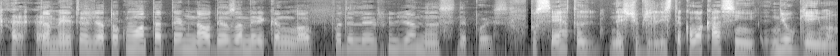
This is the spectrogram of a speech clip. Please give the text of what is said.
Também tô- já tô com vontade de terminar o Deus americano logo pra poder ler Filho de Anansi depois. O certo nesse tipo de lista é colocar assim, Neil Gaiman,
